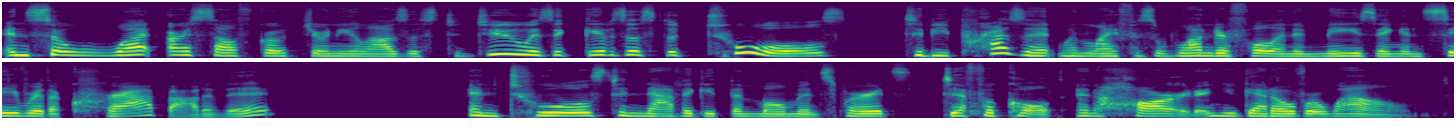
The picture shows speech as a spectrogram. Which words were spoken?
And so, what our self growth journey allows us to do is it gives us the tools to be present when life is wonderful and amazing and savor the crap out of it, and tools to navigate the moments where it's difficult and hard and you get overwhelmed.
